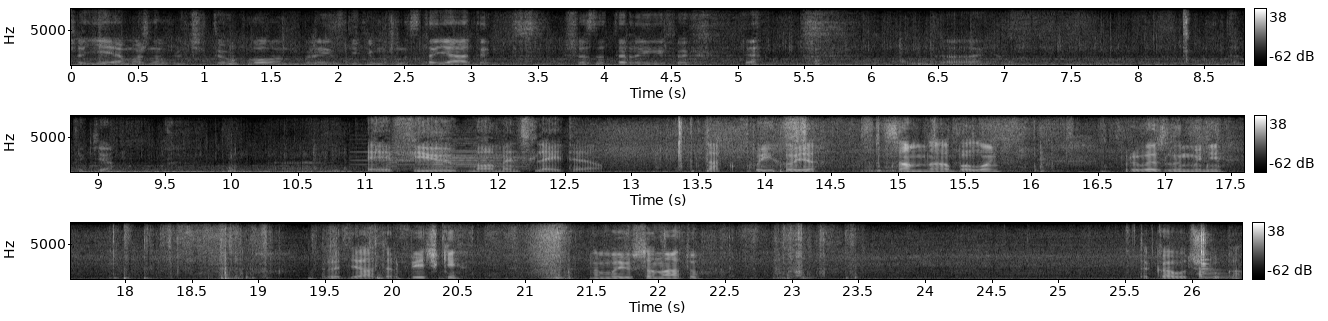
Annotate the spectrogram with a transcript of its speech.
Що є, можна включити уклон, блін, скільки можна стояти, що за тарифи. То таке. Е, A few moments later. Так, поїхав я сам на оболонь. Привезли мені радіатор печки на мою сонату. Така от штука.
